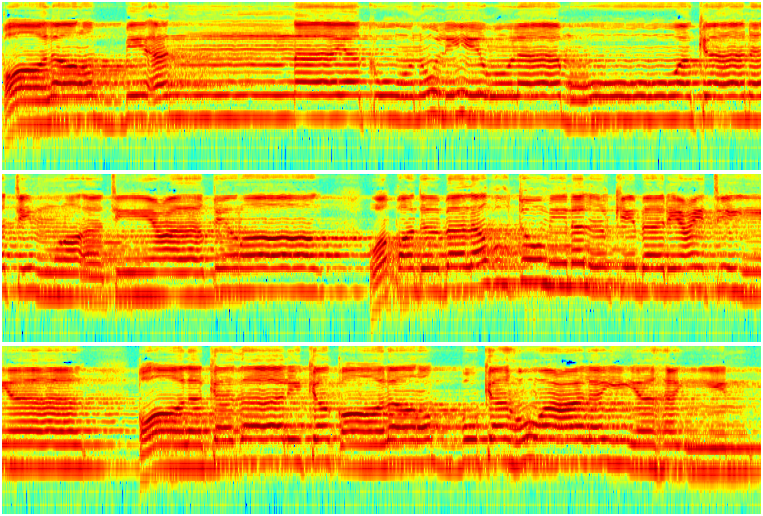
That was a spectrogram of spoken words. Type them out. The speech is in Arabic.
قال رب أنا يكون لي غلام وكانت امرأتي عاقرا وقد بلغت من الكبر عتيا. قال كذلك قال ربك هو علي هين.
